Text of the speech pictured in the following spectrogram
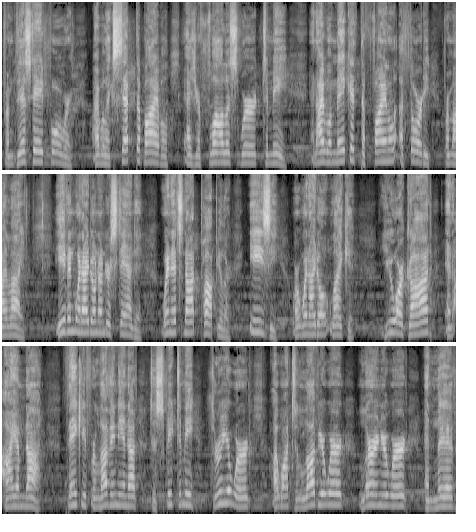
from this day forward, I will accept the Bible as your flawless word to me, and I will make it the final authority for my life. Even when I don't understand it, when it's not popular, easy, or when I don't like it. You are God and I am not. Thank you for loving me enough to speak to me through your word. I want to love your word, learn your word, and live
